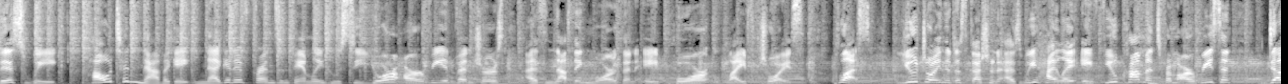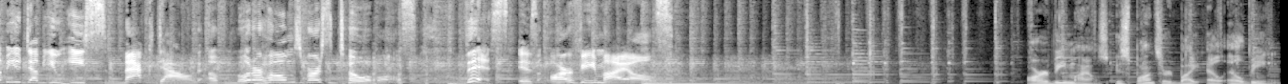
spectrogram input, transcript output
This week, how to navigate negative friends and family who see your RV adventures as nothing more than a poor life choice. Plus, you join the discussion as we highlight a few comments from our recent WWE SmackDown of motorhomes versus towables. This is RV Miles. RV Miles is sponsored by LL Bean,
